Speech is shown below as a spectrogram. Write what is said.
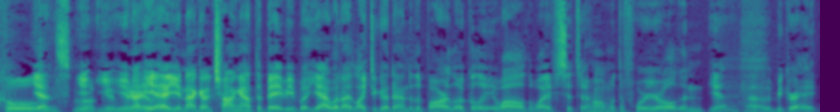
cold yeah, and smoking You, are not, yeah, you're not going to chong out the baby, but yeah, would I like to go down to the bar locally while the wife sits at home with the four-year-old? And yeah, that would be great.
